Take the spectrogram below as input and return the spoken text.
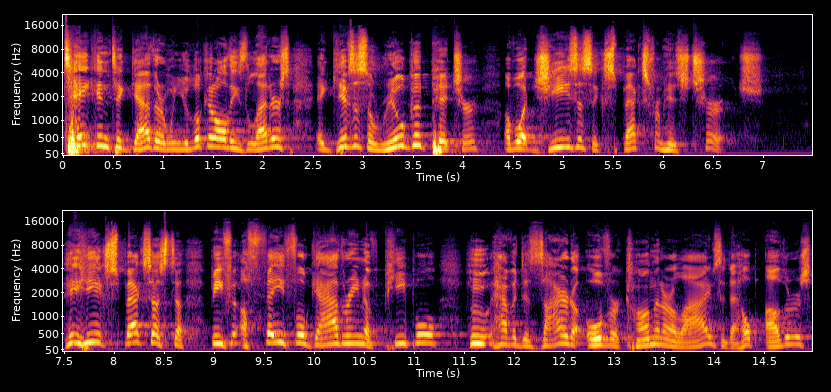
taken together, when you look at all these letters, it gives us a real good picture of what Jesus expects from his church. He, he expects us to be a faithful gathering of people who have a desire to overcome in our lives and to help others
